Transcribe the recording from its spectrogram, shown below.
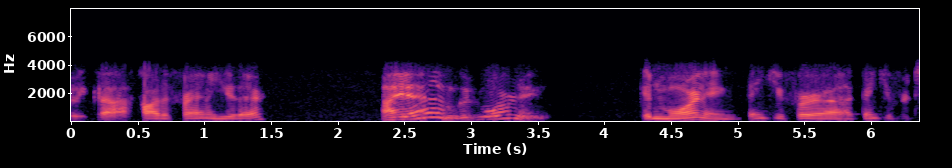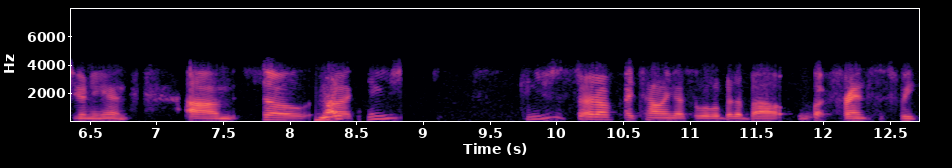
Week. Uh, Father Fran, are you there? I am. Good morning. Good morning. Thank you for uh, thank you for tuning in. Um, so, uh, can you can you just start off by telling us a little bit about what Francis Week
